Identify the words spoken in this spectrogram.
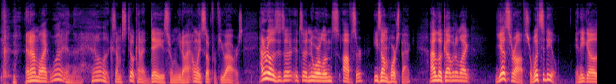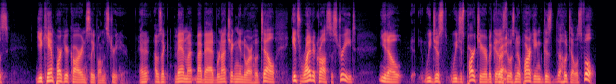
and I'm like, what in the hell? Because I'm still kind of dazed from, you know, I only slept for a few hours. I don't realize it's a it's a New Orleans officer. He's on horseback. I look up and I'm like, yes, sir, officer. What's the deal? And he goes, you can't park your car and sleep on the street here. And I was like, man, my, my bad. We're not checking into our hotel. It's right across the street. You know, we just we just parked here because Right. there was no parking because the hotel was full.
